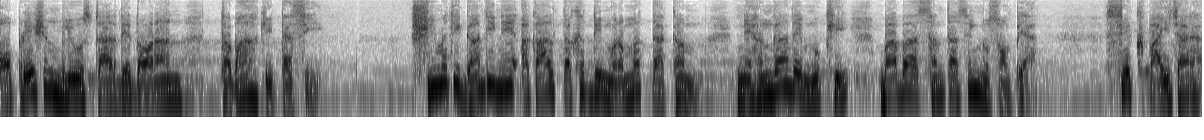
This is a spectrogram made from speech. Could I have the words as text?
ਆਪਰੇਸ਼ਨ ਬਲੂ ਸਟਾਰ ਦੇ ਦੌਰਾਨ ਤਬਾਹ ਕੀਤਾ ਸੀ। ਸ਼੍ਰੀਮਤੀ ਗਾਂਧੀ ਨੇ ਅਕਾਲ ਤਖਤ ਦੀ ਮੁਰੰਮਤ ਦਾ ਕੰਮ ਨਿਹੰਗਾਂ ਦੇ ਮੁਖੀ ਬਾਬਾ ਸੰਤਾ ਸਿੰਘ ਨੂੰ ਸੌਂਪਿਆ। ਸਿੱਖ ਭਾਈਚਾਰਾ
